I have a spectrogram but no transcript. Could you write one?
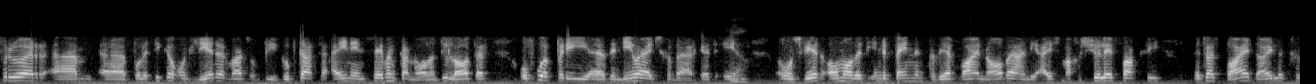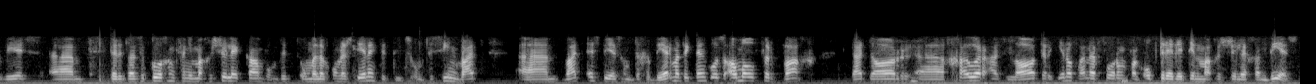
vroeër ehm um, 'n uh, politieke ontleder was op die Gupta se IN7 kanaal en toe later of ook by die uh, the New Age gewerk het en ja. ons weet almal dat Independent beweeg baie naby aan die Ysmagashule faksie dit was baie duidelik geweest ehm um, dat dit was 'n poging van die Magashule kamp om dit om hulle ondersteuning te toets om te sien wat ehm um, wat is besig om te gebeur want ek dink ons almal verwag dat daar uh, gouer as later een of ander vorm van optrede teen Magashule gaan wees.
